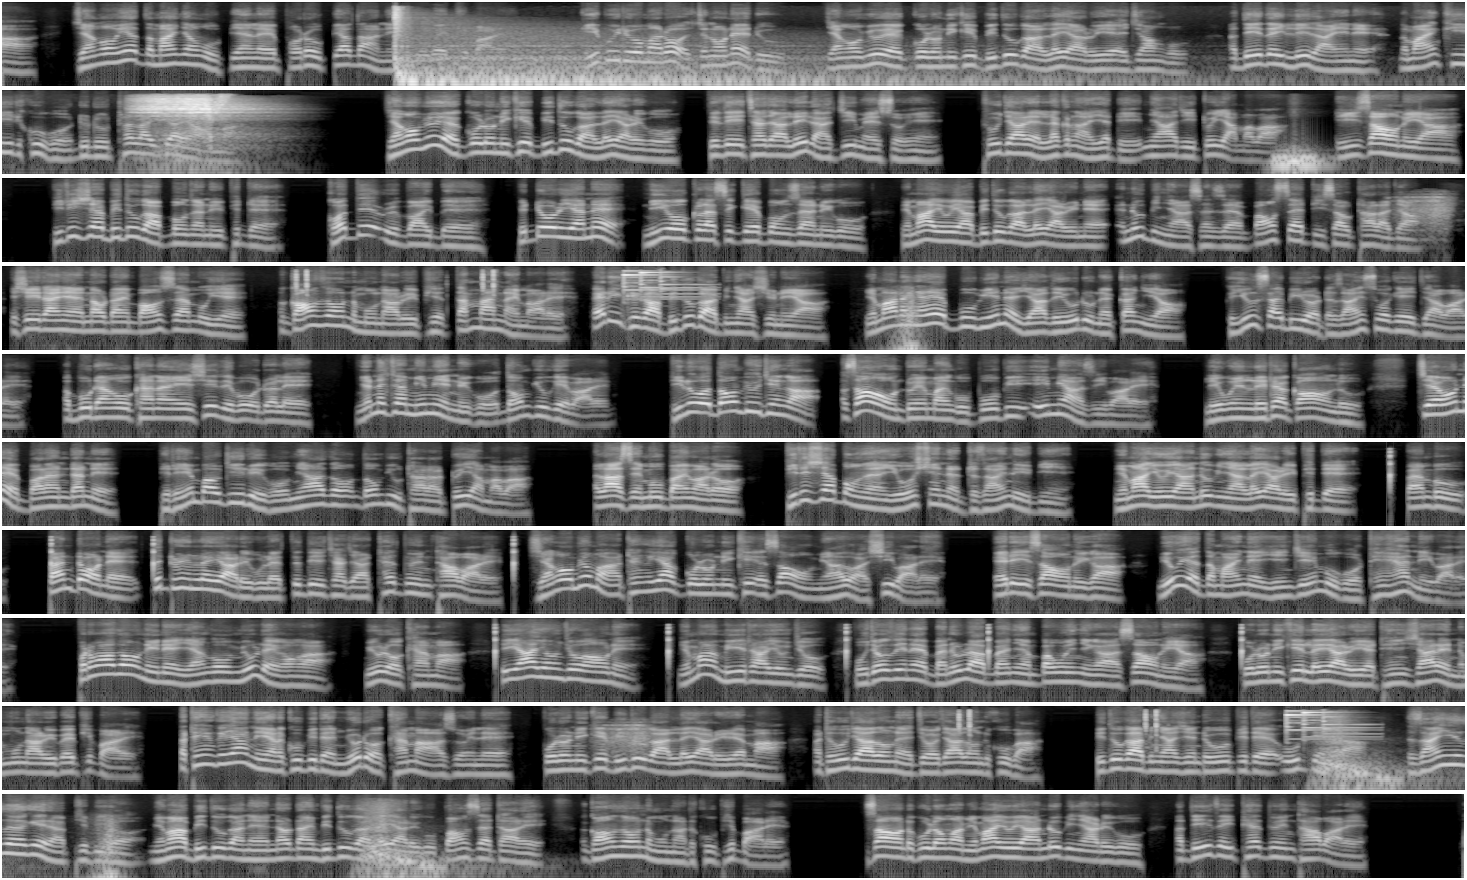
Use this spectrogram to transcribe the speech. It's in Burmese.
ရန်ကုန်ရဲ့သမိုင်းကြောင်းကိုပြန်လည်ဖော်ထုတ်ပြသနေလို့ပဲဖြစ်ပါတယ် ဒီဗီဒီယိုမှာတော့ကျွန်တော်နဲ့အတူရန်ကုန်မြို့ရဲ့ကိုလိုနီခေတ်ဘီသူကလက်ရာတွေရဲ့အကြောင်းကိုအသေးစိတ်လေ့လာရင်းနဲ့သမိုင်းခီးတစ်ခုကိုအတူတူထွက်လိုက်ကြရအောင်ပါရန်ကုန်မြို့ရဲ့ကိုလိုနီခေတ်ဘီသူကလက်ရာတွေကိုတည်တည်ချာချာလေ့လာကြည့်မယ်ဆိုရင်ထူးခြားတဲ့လက္ခဏာရက်တွေအများကြီးတွေ့ရမှာပါဒီစောင်းတွေဟာဗြိတိရှ်ဘီသူကပုံစံတွေဖြစ်တဲ့ Gothic Revival Victoria နဲ့ Neo Classical ပုံစံတွေကိုမြမရိုးရာဘီသူကလက်ရာတွေနဲ့အမှုပညာဆန်ဆန်ပေါင်းဆက်တည်ဆောက်ထားတာကြောင့် အရှိတိုင်းနဲ့အနောက်တိုင်းပေါင်းစပ်မှုရဲ့အကောင်းဆုံးနမူနာတွေဖြစ်သတ်မှတ်နိုင်ပါတယ်။အဲ့ဒီခေတ်ကဘိသုကပညာရှင်တွေဟာမြန်မာနိုင်ငံရဲ့ပူပြင်းတဲ့ရာသီဥတုနဲ့ကန့်ညီအောင်ဂရုစိုက်ပြီးတော့ဒီဇိုင်းဆွဲခဲ့ကြပါတယ်။အပူဒဏ်ကိုခံနိုင်ရရှိစေဖို့အတွက်လည်းညနေချက်မြင့်မြင့်တွေကိုအသုံးပြုခဲ့ပါတယ်။ဒီလိုအသုံးပြုခြင်းကအဆောက်အုံတွင်းပိုင်းကိုပိုပြီးအေးမြစေပါတယ်။လေဝင်လေထက်ကောင်းအောင်လို့ကျယ်ဝန်းတဲ့ဗာရန်တက်နဲ့ပြတင်းပေါက်ကြီးတွေကိုအများဆုံးအသုံးပြုထားတာတွေ့ရမှာပါ။အလားစင်မှုပိုင်းမှာတော့ ဗြိတိရှ်ပုံစံရိုးရှင်းတဲ့ဒီဇိုင်းတွေပြင်မြန်မာရိုးရာအမှုပညာလက်ရာတွေဖြစ်တဲ့ပန်းပုပန်းတော်နဲ့တစ်ထွင်းလက်ရာတွေကိုလည်းတည်တည်ချာချာထည့်သွင်းထားပါတယ်။ရန်ကုန်မြို့မှာအထင်ကရကိုလိုနီခေတ်အဆောက်အုံများစွာရှိပါတယ်။အဲ့ဒီအဆောက်အုံတွေကမြို့ရဲ့သမိုင်းနဲ့ယဉ်ကျေးမှုကိုထင်ဟပ်နေပါတယ်။ပထမဆုံးအနေနဲ့ရန်ကုန်မြို့လယ်ကောင်ကမြို့တော်ခမ်းမှာတရားရုံးချုပ်အောင်နဲ့မြမမီးထားရုံးချုပ်ဗိုလ်ချုပ်စင်းနဲ့ဗန္ဓုလပန်းချံပတ်ဝန်းကျင်ကအဆောက်အုံတွေဟာကိုလိုနီခေတ်လက်ရာတွေရဲ့ထင်ရှားတဲ့နမူနာတွေပဲဖြစ်ပါတယ်။ အထင်ကရနေရာတစ်ခုဖြစ်တဲ့မြို့တော်ခမ်းမှာဆိုရင်လည်းကိုလိုနီခေတ်ဘီသူကလက်ရာတွေထဲမှာအထူးခြားဆုံးနဲ့အကျော်ခြားဆုံးတစ်ခုပါဘီသူကပညာရှင်တဦးဖြစ်တဲ့ဦးတင်ကဒီဇိုင်းရေးဆွဲခဲ့တာဖြစ်ပြီးတော့မြမဘီသူကနဲ့နောက်တိုင်းဘီသူကလက်ရာတွေကိုပေါင်းစပ်ထားတဲ့အကောင်းဆုံးနမူနာတစ်ခုဖြစ်ပါတယ်အဆောင်တစ်ခုလုံးမှာမြမရိုးရာအမှုပညာတွေကိုအသေးစိတ်ထည့်သွင်းထားပါတယ်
